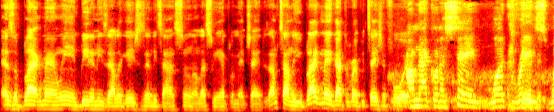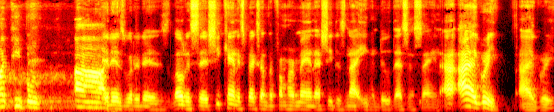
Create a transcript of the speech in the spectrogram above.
As a black man, we ain't beating these allegations anytime soon unless we implement changes. I'm telling you, black men got the reputation for it. I'm not going to say what race, what people. Uh, it is what it is. Lotus says she can't expect something from her man that she does not even do. That's insane. I, I agree. I agree.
